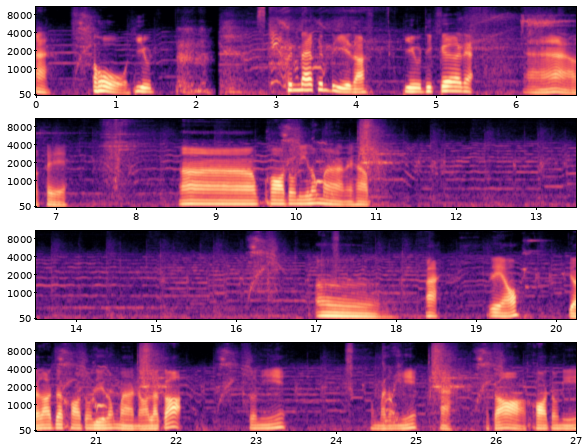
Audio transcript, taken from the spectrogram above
อะ โอ้โหฮิวขึ้นได้ขึ้นดีนะฮิวทิกเกอร์เนี่ย อ่า โอเค อ่า คอตรงนี้ลงมานะครับ เออ อะ เดี๋ยว เดี๋ยวเราจะคอตรงนี้ลงมาเนาะ แล้วก็ตัวนี้ลงมาตรงนี้ อะ แล้วก็คอตรงนี้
